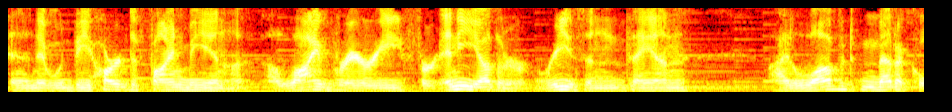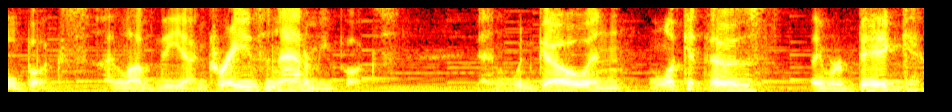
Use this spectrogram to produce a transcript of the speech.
and it would be hard to find me in a, a library for any other reason than I loved medical books. I loved the uh, Gray's Anatomy books and would go and look at those. They were big,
